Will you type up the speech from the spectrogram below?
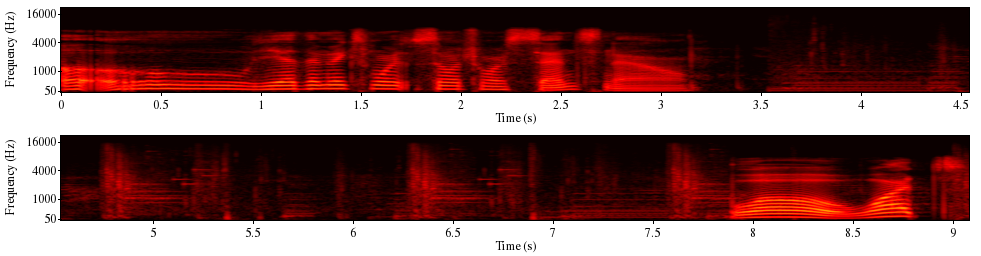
Uh oh, yeah, that makes more so much more sense now. Whoa, what?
